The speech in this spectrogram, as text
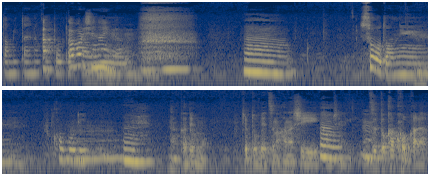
たみたいなこあととか深掘りしないんだ。うんそうだね。深掘り。うん。なんかでもちょっと別の話かもしれない。けど、ずっと過去から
